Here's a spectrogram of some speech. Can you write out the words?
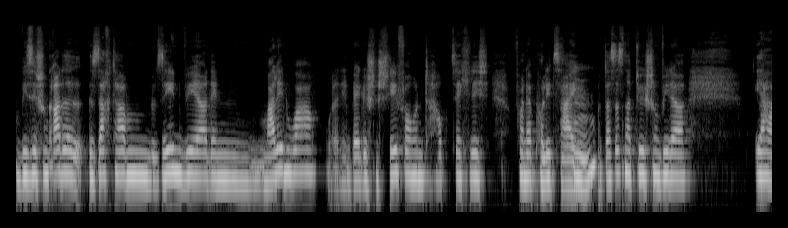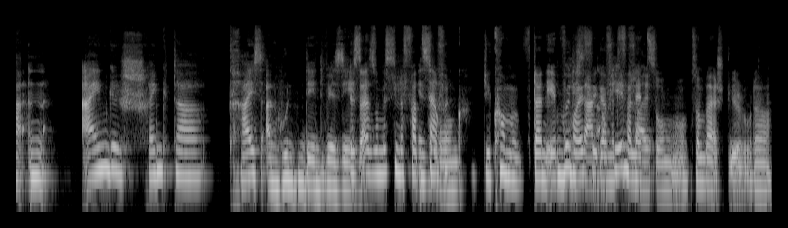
wie Sie schon gerade gesagt haben, sehen wir den Malinois oder den belgischen Schäferhund hauptsächlich von der Polizei. Mhm. Und das ist natürlich schon wieder ja ein eingeschränkter Kreis an Hunden, den wir sehen. Ist also ein bisschen eine Verzerrung. Die kommen dann eben häufiger sagen, mit Verletzungen Fall. zum Beispiel, oder?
